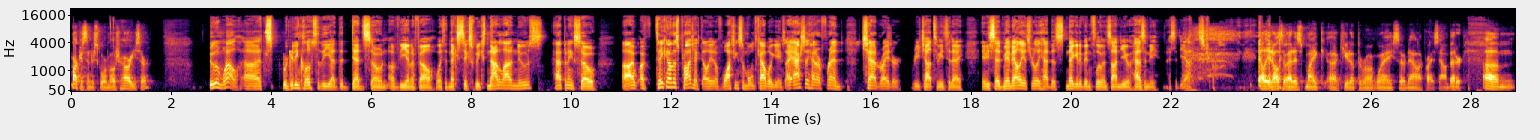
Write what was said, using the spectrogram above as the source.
Marcus underscore Mosher. How are you, sir? Doing well. Uh, it's we're getting close to the uh, the dead zone of the NFL. Like the next six weeks, not a lot of news happening. So uh, I, have taken on this project, Elliot, of watching some old Cowboy games. I actually had our friend Chad Ryder reach out to me today, and he said, "Man, Elliot's really had this negative influence on you, hasn't he?" I said, "Yeah, it's true." Elliot also had his mic uh, queued up the wrong way, so now I probably sound better. Um,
